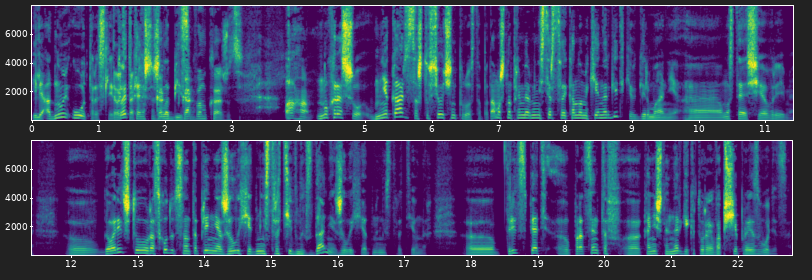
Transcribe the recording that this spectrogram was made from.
или одной отрасли, Давайте то это, так, конечно же, как, лоббизм. Как вам кажется? Ага, ну хорошо. Мне кажется, что все очень просто. Потому что, например, Министерство экономики и энергетики в Германии э, в настоящее время э, говорит, что расходуется на отопление жилых и административных зданий, жилых и административных, э, 35% э, конечной энергии, которая вообще производится.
